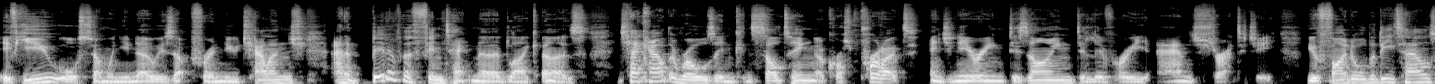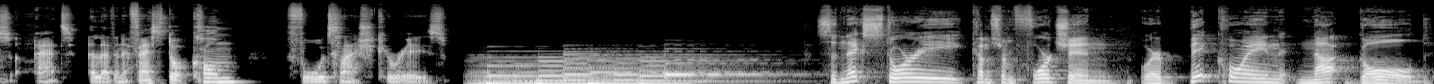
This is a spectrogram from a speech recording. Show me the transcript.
If you or someone you know is up for a new challenge and a bit of a fintech nerd like us, check out the roles in consulting across product, engineering, design, delivery, and strategy. You'll find all the details at 11fs.com forward slash careers. So, next story comes from Fortune, where Bitcoin, not gold,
